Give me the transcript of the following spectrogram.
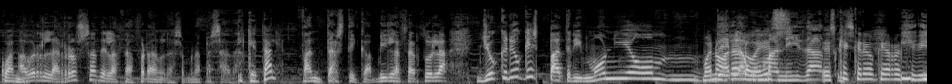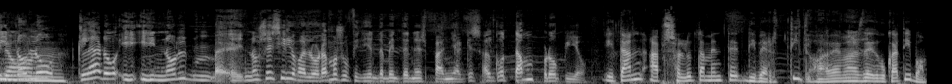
¿Cuándo? a ver La Rosa del Azafrán la semana pasada. ¿Y qué tal? fantástica, vi la zarzuela. Yo creo que es patrimonio mm, Bueno, de ahora la lo humanidad. Es que creo que ha Y- y, recibido lo, un- claro, y, y no, eh, no sé si lo valoramos suficientemente en España, que es algo tan propio. y tan absolutamente divertido, además de educativo.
